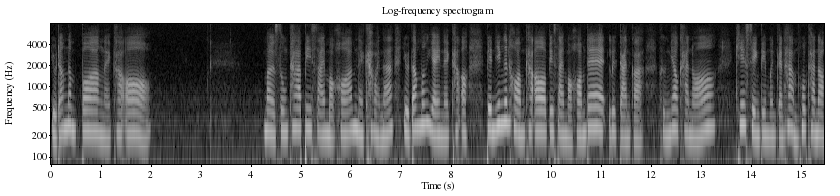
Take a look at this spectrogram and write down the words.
อยู่ดั้งนำปองในค่ะอ้อ เมื่อสูงค่าปีสายหมอกหอมในค่ะวะนะ อยู่ตั้งเมืองใหญ่ในค่ะอ๋อเป็นยิ่งเงินหอมค่ะอ๋อปีสายหมอกหอมได้หรือการกว่าหึงเยาค่ะเนาะขี้เสียงตีเหมือนกันห้ามฮู้ค่ะเนาะ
